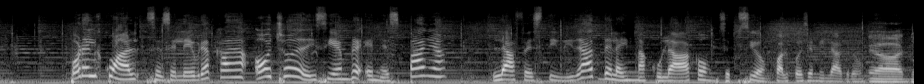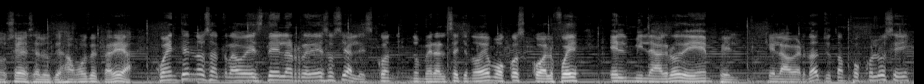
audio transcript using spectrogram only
por el cual se celebra cada 8 de diciembre en España la festividad de la Inmaculada Concepción. ¿Cuál fue ese milagro? Ah, no sé, se los dejamos de tarea. Cuéntenos a través de las redes sociales con numeral sellano de mocos cuál fue el milagro de Empel, que la verdad yo tampoco lo sé.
